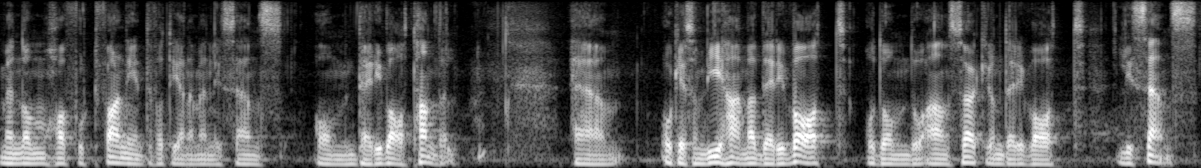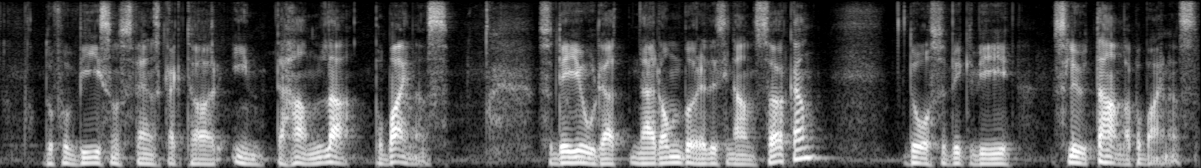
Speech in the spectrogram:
Men de har fortfarande inte fått igenom en licens om derivathandel. Um, och eftersom vi handlar derivat och de då ansöker om derivatlicens, då får vi som svensk aktör inte handla på Binance. Så det gjorde att när de började sin ansökan, då så fick vi sluta handla på Binance.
